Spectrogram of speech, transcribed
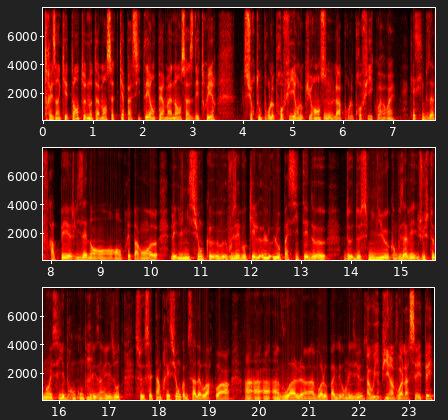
très inquiétantes, notamment cette capacité en permanence à se détruire, surtout pour le profit, en l'occurrence mmh. là pour le profit, quoi. Ouais. Qu'est-ce qui vous a frappé? Je lisais en préparant euh, l'émission que vous évoquez l'opacité de, de, ce milieu, quand vous avez justement essayé de rencontrer mm. les uns et les autres, cette impression comme ça d'avoir quoi un, voile, un voile opaque devant les yeux Ah oui, et puis un voile assez épais.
